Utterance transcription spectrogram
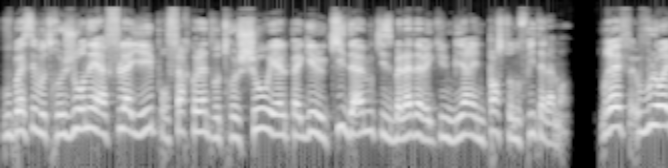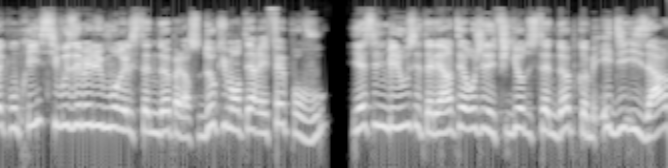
vous passez votre journée à flyer pour faire connaître votre show et alpaguer le kidam qui se balade avec une bière et une portion de frites à la main. Bref, vous l'aurez compris, si vous aimez l'humour et le stand-up, alors ce documentaire est fait pour vous. Yacine Bellous est allé interroger des figures du stand-up comme Eddie Izzard,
